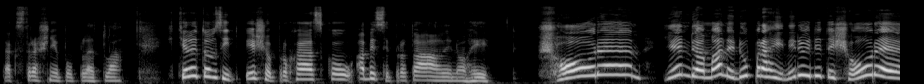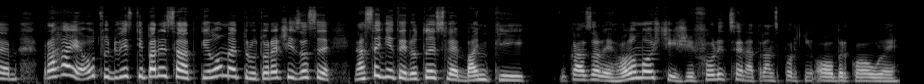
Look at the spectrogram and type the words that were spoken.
tak strašně popletla. Chtěli to vzít pěšo procházkou, aby si protáhli nohy. Šórem! Jenda, mane, do Prahy, nedojdete šórem. Praha je odsud 250 kilometrů, to radši zase nasedněte do té své baňky, ukázali holomoští žifolice na transportní obrkouli.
